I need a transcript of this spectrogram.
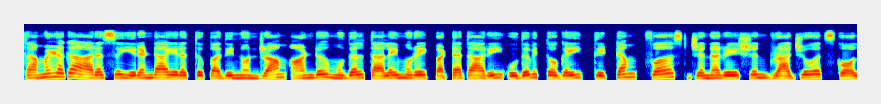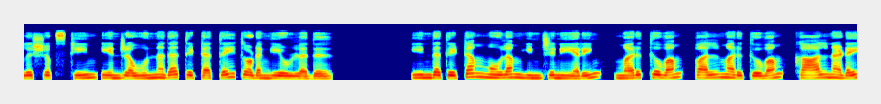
தமிழக அரசு இரண்டாயிரத்து பதினொன்றாம் ஆண்டு முதல் தலைமுறை பட்டதாரி உதவித்தொகை திட்டம் first generation graduate scholarship scheme என்ற உன்னத திட்டத்தை தொடங்கியுள்ளது. இந்த திட்டம் மூலம் இன்ஜினியரிங் மருத்துவம் பல் மருத்துவம் கால்நடை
